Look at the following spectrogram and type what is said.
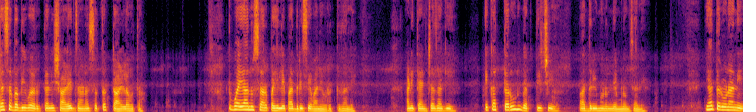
या सबबीवर त्यांनी शाळेत जाणं सतत टाळलं होतं. तर वयानुसार पहिले पादरी सेवानिवृत्त झाले. आणि त्यांच्या जागी एका तरुण व्यक्तीची पादरी म्हणून नेमणूक झाली. या तरुणाने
